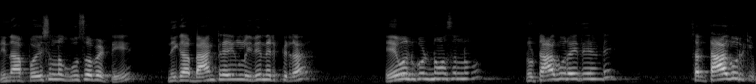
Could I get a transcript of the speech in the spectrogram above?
నేను ఆ పొజిషన్లో కూర్చోబెట్టి నీకు ఆ బ్యాంక్ ట్రైనింగ్లో ఇదే నేర్పిరా ఏమనుకుంటున్నావు అసలు నువ్వు? నువ్వు ఠాగూర్ అయితే ఏంటి? సరే ఠాగూర్కి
